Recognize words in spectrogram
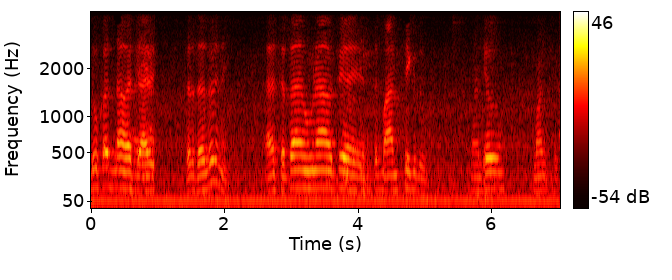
દુઃખ જ ના હોય શારીરિક. તરસ હશે ને? અને છતાં હમણાં આવતી માનસિક દુઃખ. કેવું માનસિક.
